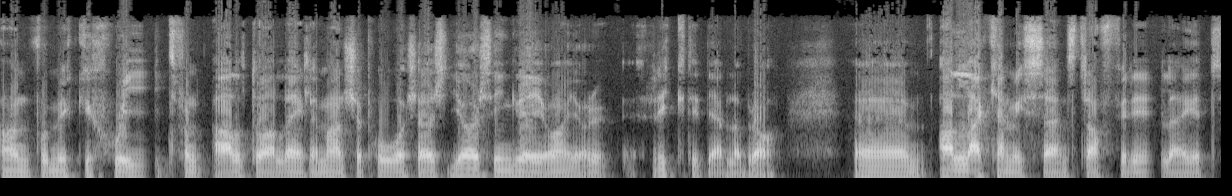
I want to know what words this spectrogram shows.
han får mycket skit från allt och alla egentligen, men han kör på, kör, gör sin grej och han gör det riktigt jävla bra. Eh, alla kan missa en straff i det läget.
